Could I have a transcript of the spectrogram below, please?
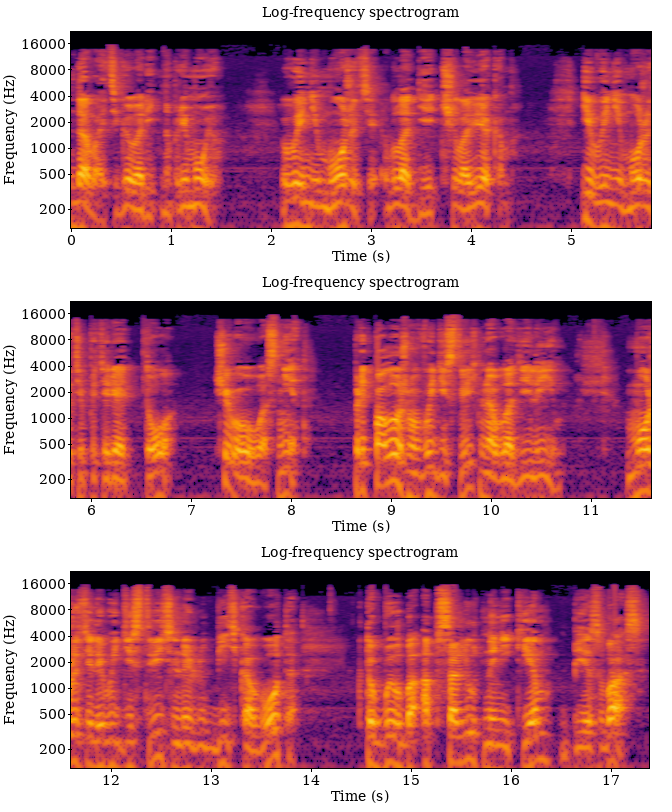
Давайте говорить напрямую. Вы не можете владеть человеком, и вы не можете потерять то, чего у вас нет. Предположим, вы действительно овладели им. Можете ли вы действительно любить кого-то, кто был бы абсолютно никем без вас?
